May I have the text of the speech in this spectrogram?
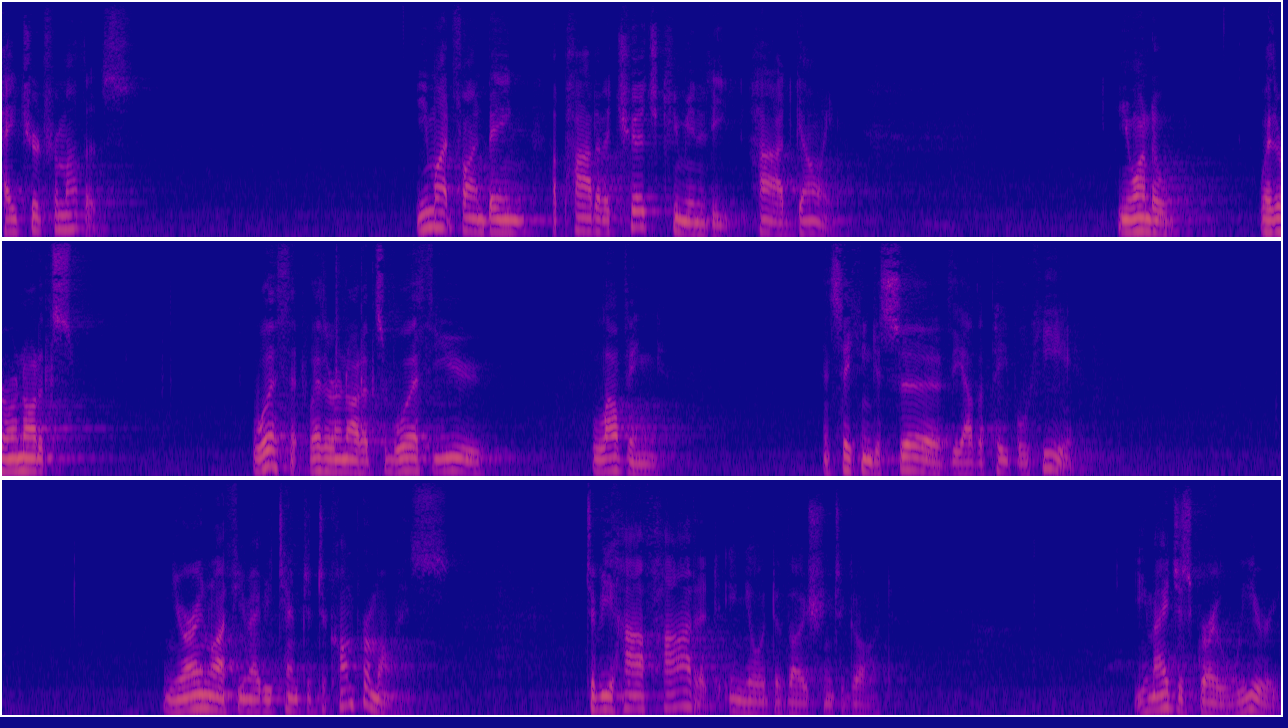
hatred from others. You might find being a part of a church community hard going. You wonder whether or not it's worth it, whether or not it's worth you loving and seeking to serve the other people here. In your own life, you may be tempted to compromise, to be half hearted in your devotion to God. You may just grow weary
